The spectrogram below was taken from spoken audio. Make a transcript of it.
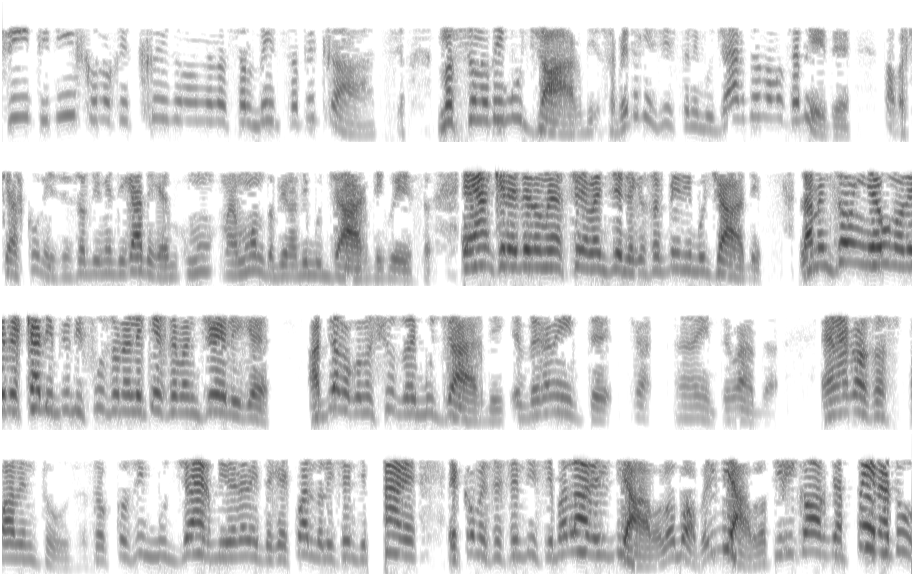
Sì, ti dicono che credono nella salvezza per grazia, ma sono dei bugiardi. Sapete che esistono i bugiardi o non lo sapete? No, perché alcuni si sono dimenticati che è un mondo pieno di bugiardi questo. E anche le denominazioni evangeliche sono piene di bugiardi. La menzogna è uno dei peccati più diffusi nelle chiese evangeliche. Abbiamo conosciuto dei bugiardi e veramente, cioè, veramente, guarda, è una cosa spaventosa. Sono così bugiardi veramente che quando li senti parlare è come se sentissi parlare il diavolo, proprio il diavolo. Ti ricordi appena tu,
